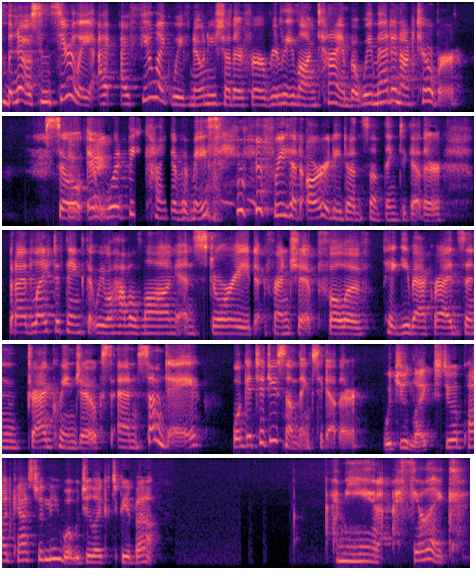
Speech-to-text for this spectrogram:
but no, sincerely, I, I feel like we've known each other for a really long time, but we met in October. So okay. it would be kind of amazing if we had already done something together. But I'd like to think that we will have a long and storied friendship full of piggyback rides and drag queen jokes. And someday we'll get to do something together. Would you like to do a podcast with me? What would you like it to be about? I mean, I feel like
